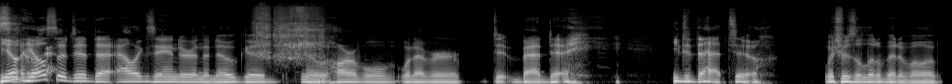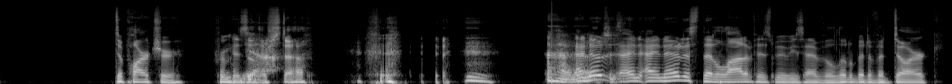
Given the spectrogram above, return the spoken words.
He, he also did uh, Alexander and the No Good, No Horrible, whatever di- Bad Day. he did that too, which was a little bit of a departure from his Yeah. other stuff. I, know, I noticed. just- I, I noticed that a lot of his movies have a little bit of a dark.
